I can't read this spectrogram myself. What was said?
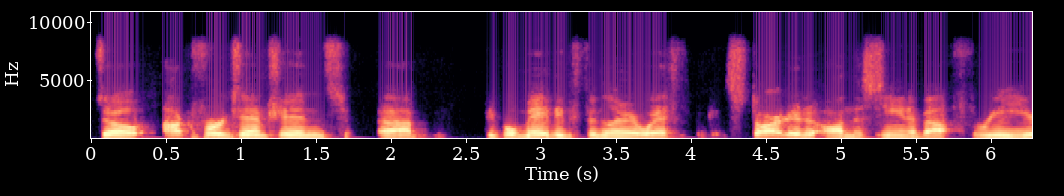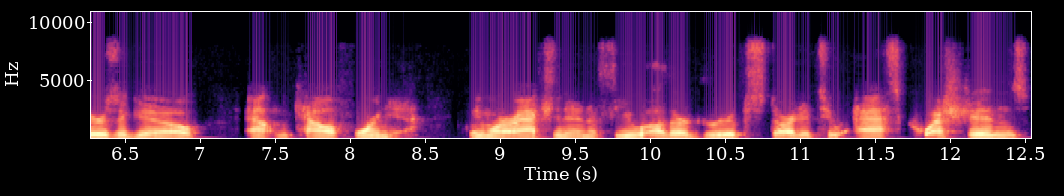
So aquifer exemptions, uh, people may be familiar with, started on the scene about three years ago out in California. Clean Water Action and a few other groups started to ask questions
